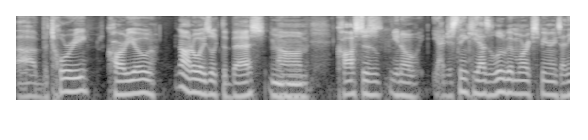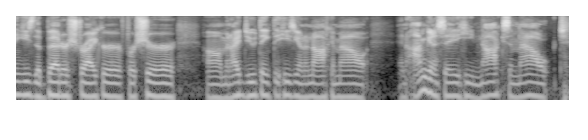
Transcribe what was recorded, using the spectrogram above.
Uh, Vettori cardio not always look the best. Um, Costa's, you know, I just think he has a little bit more experience. I think he's the better striker for sure. Um, and I do think that he's going to knock him out. And I'm going to say he knocks him out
